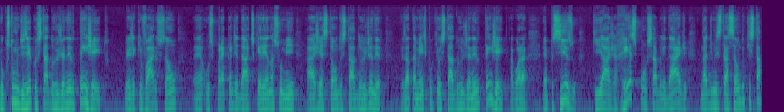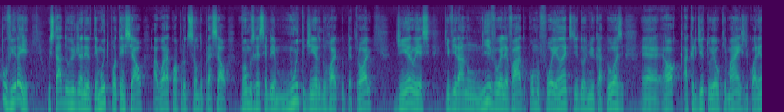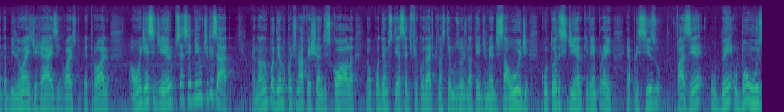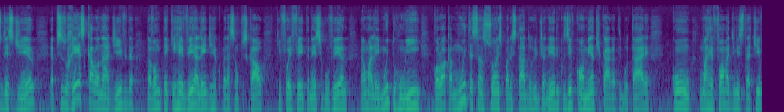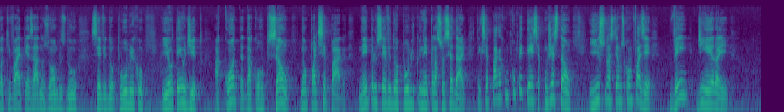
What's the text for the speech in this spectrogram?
Eu costumo dizer que o Estado do Rio de Janeiro tem jeito. Veja que vários são é, os pré-candidatos querendo assumir a gestão do Estado do Rio de Janeiro. Exatamente porque o Estado do Rio de Janeiro tem jeito. Agora, é preciso que haja responsabilidade na administração do que está por vir aí. O Estado do Rio de Janeiro tem muito potencial. Agora, com a produção do pré-sal, vamos receber muito dinheiro do royalties do petróleo. Dinheiro esse que virá num nível elevado, como foi antes de 2014. É, eu acredito eu que mais de 40 bilhões de reais em royalties do petróleo, onde esse dinheiro precisa ser bem utilizado. É, nós não podemos continuar fechando escola, não podemos ter essa dificuldade que nós temos hoje no atendimento de saúde, com todo esse dinheiro que vem por aí. É preciso fazer o, bem, o bom uso desse dinheiro, é preciso reescalonar a dívida, nós vamos ter que rever a lei de recuperação fiscal que foi feita nesse governo. É uma lei muito ruim, coloca muitas sanções para o Estado do Rio de Janeiro, inclusive com aumento de carga tributária, com uma reforma administrativa que vai pesar nos ombros do servidor público. E eu tenho dito, a conta da corrupção não pode ser paga nem pelo servidor público e nem pela sociedade. Tem que ser paga com competência, com gestão. E isso nós temos como fazer. Vem dinheiro aí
